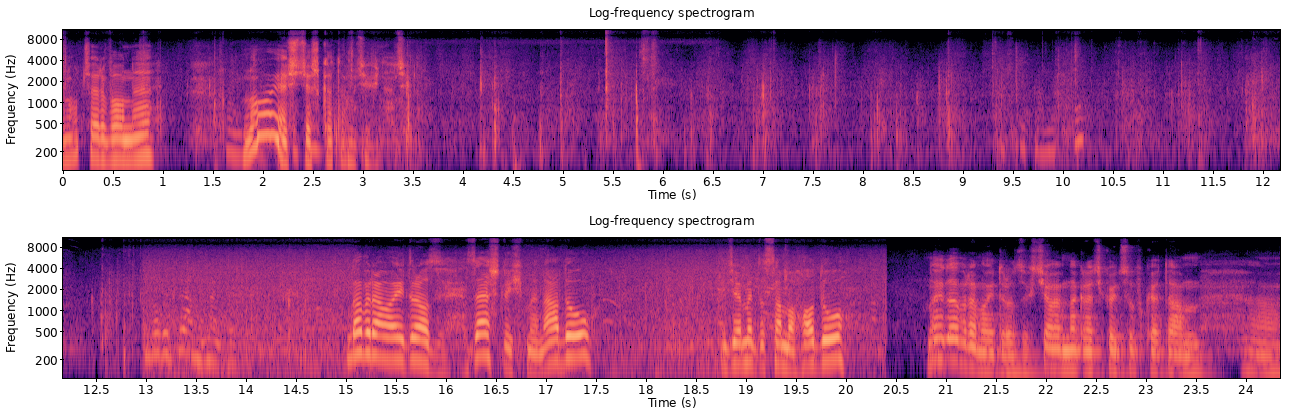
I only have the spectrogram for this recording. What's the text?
No, czerwony. Fajnie. No, jest ścieżka tam, gdzie widać. Plamy najpierw. Dobra, moi drodzy, zeszliśmy na dół. Idziemy do samochodu. No i dobra, moi drodzy, chciałem nagrać końcówkę tam, e,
